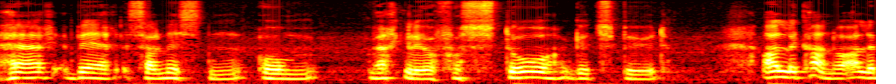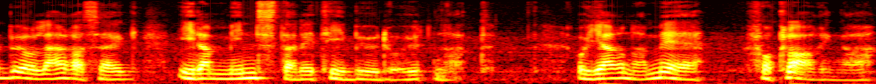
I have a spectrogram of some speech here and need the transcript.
Her ber salmisten om virkelig å forstå Guds bud. Alle kan og alle bør lære seg i det minste de ti budene utenat, og gjerne med forklaringer.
